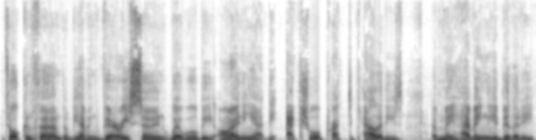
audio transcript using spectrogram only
It's all confirmed. We'll be having very soon where we'll be ironing out the actual practicalities of me having the ability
